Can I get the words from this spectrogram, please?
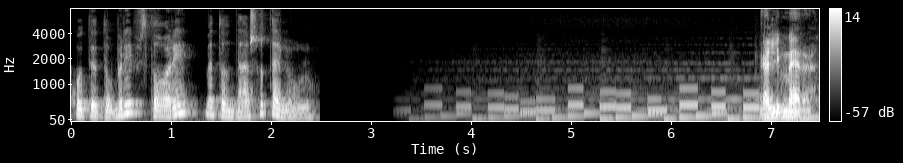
Ακούτε το Brief Story με τον Τάσο Τελούλου. Καλημέρα.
